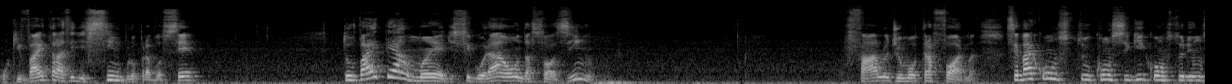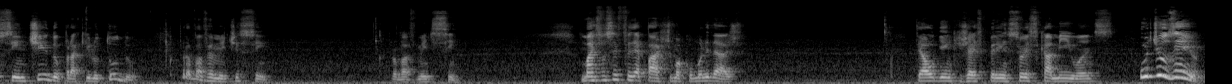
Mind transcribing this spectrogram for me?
o que vai trazer de símbolo para você, tu vai ter a manha de segurar a onda sozinho? Falo de uma outra forma. Você vai constru conseguir construir um sentido para aquilo tudo? Provavelmente sim. Provavelmente sim. Mas se você fizer parte de uma comunidade, tem alguém que já experienciou esse caminho antes, o tiozinho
